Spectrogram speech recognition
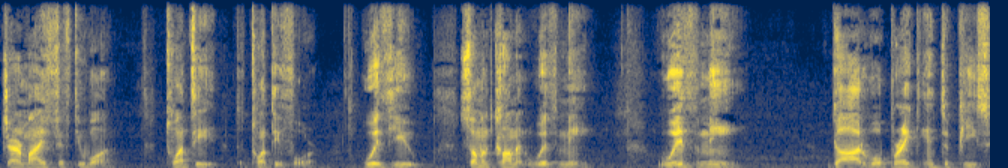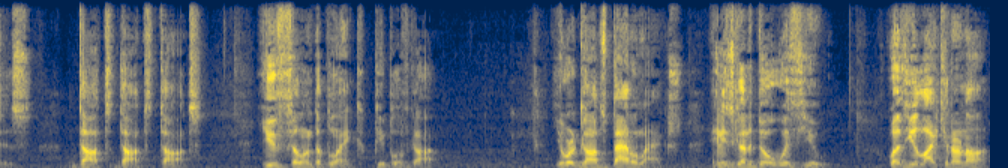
Jeremiah 51, 20 to 24. With you. Someone comment with me. With me, God will break into pieces. Dot, dot, dot. You fill in the blank, people of God. You are God's battle axe, and He's going to do it with you, whether you like it or not,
